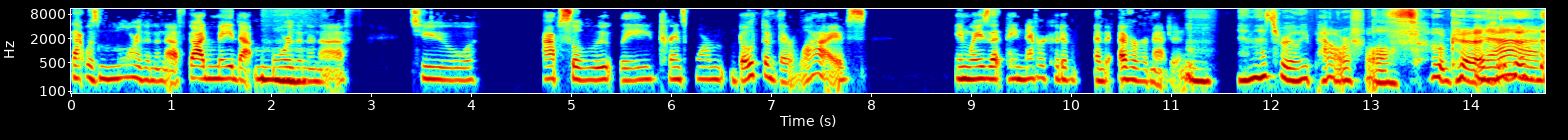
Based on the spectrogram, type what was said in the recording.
that was more than enough. God made that more than Mhm. enough to absolutely transform both of their lives in ways that they never could have, have ever imagined. Mm. And that's really powerful. So good. Yeah.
